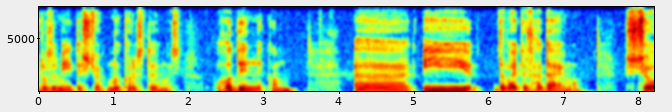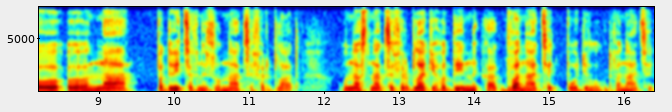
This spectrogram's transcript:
розумієте, що ми користуємось годинником. Е, І давайте згадаємо, що е, на, подивіться внизу на циферблат. У нас на циферблаті годинника 12 поділок, 12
